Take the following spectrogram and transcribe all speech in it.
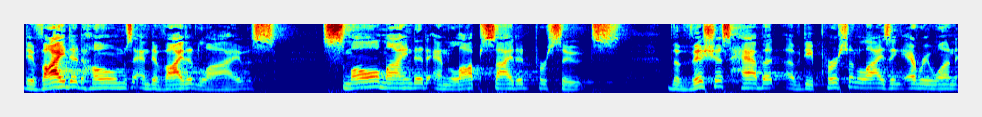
divided homes and divided lives, small minded and lopsided pursuits the vicious habit of depersonalizing everyone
